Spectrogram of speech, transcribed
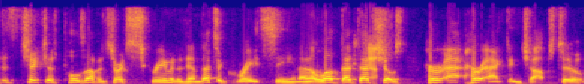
this chick just pulls up and starts screaming at him. That's a great scene, and I love that. That shows her a- her acting chops too.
